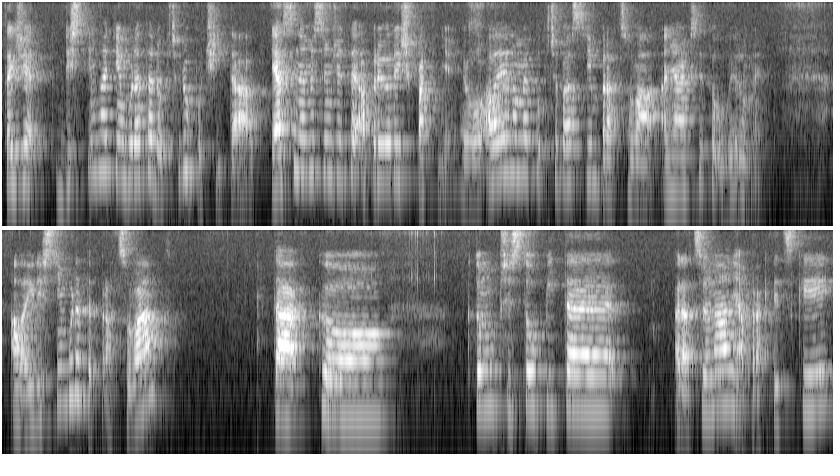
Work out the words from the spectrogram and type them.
Takže když s tímhle tím budete dopředu počítat, já si nemyslím, že to je a priori špatně, jo, ale jenom je potřeba s tím pracovat a nějak si to uvědomit. Ale když s tím budete pracovat, tak k tomu přistoupíte racionálně a prakticky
